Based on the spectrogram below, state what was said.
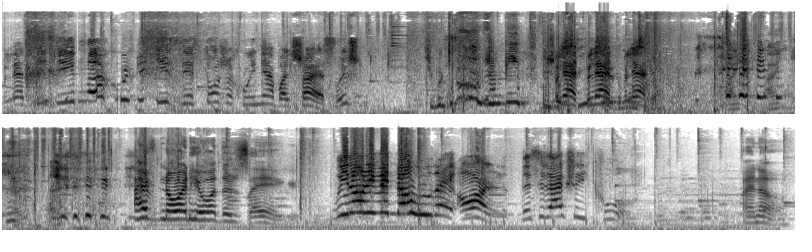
Блядь, беги нахуй, беги, здесь тоже хуйня большая, слышь? Чуваки, люби! Блядь, блядь, блядь! I have no idea what they're saying. We don't even know who they are. This is actually cool. I know.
